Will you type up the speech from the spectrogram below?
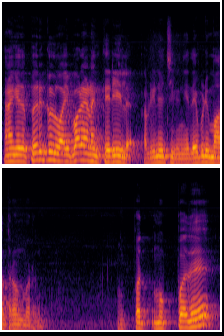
எனக்கு இது பெருக்கல் வாய்ப்பாடு எனக்கு தெரியல. அப்படின்னு வச்சுக்கோங்க இதை எப்படி மாத்திரம்னு பாருங்க. முப்பத் முப்பது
